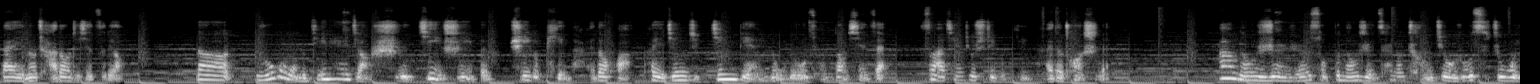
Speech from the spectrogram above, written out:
大家也能查到这些资料。那如果我们今天讲《史记》是一本是一个品牌的话，它也经经典永留存到现在。司马迁就是这个品牌的创始人，他能忍人所不能忍，才能成就如此之伟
